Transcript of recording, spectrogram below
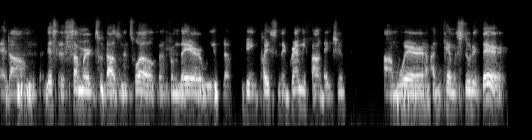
and um, this is summer 2012. And from there, we ended up being placed in the Grammy Foundation, um, where I became a student there.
